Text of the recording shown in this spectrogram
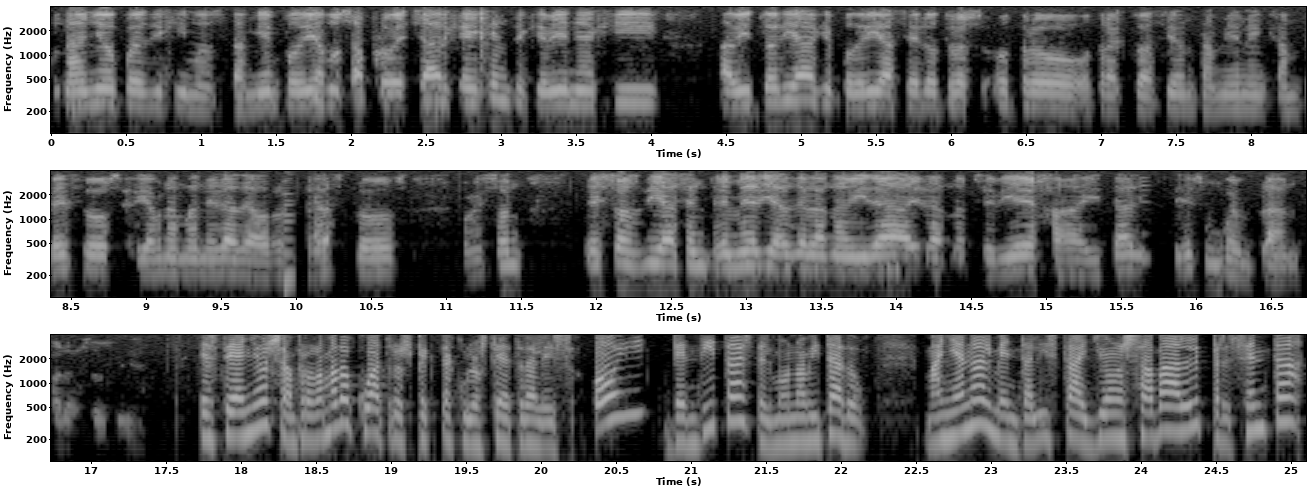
un año pues dijimos, también podríamos aprovechar que hay gente que viene aquí a Vitoria que podría hacer otros, otro, otra actuación también en Campezo, sería una manera de ahorrar gastos, porque son esos días entre medias de la Navidad y la Nochevieja y tal, es un buen plan para esos días. Este año se han programado cuatro espectáculos teatrales. Hoy, Benditas del Mono Habitado. Mañana, el mentalista John Sabal presenta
